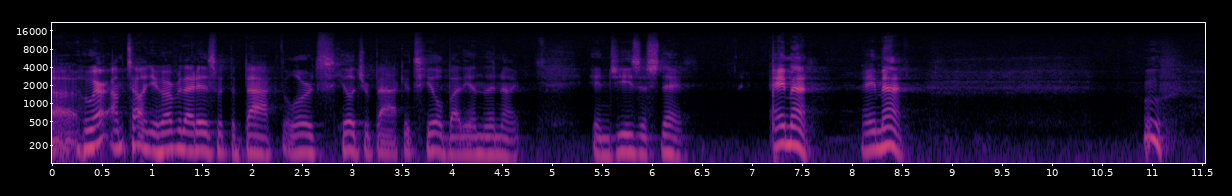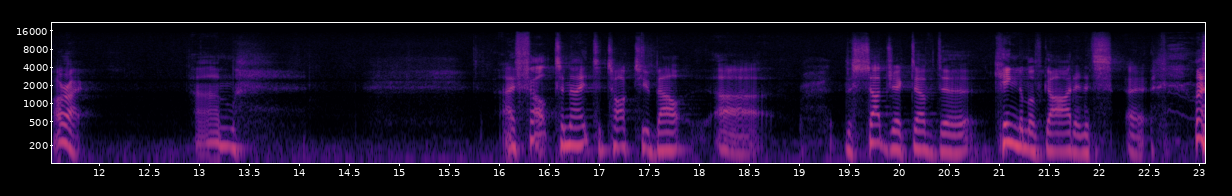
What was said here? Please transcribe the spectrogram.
Uh, whoever, I'm telling you, whoever that is with the back, the Lord's healed your back. It's healed by the end of the night. In Jesus' name. Amen. Amen. Whew. All right. Um, I felt tonight to talk to you about uh, the subject of the kingdom of God, and it's uh,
